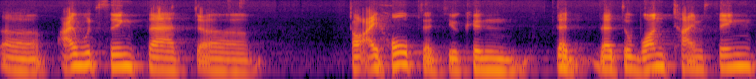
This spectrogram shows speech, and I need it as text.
Uh, I would think that, uh, or I hope that you can that that the one-time thing.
